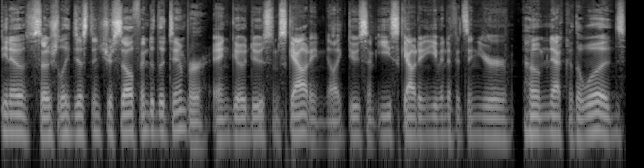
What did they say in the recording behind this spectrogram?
you know socially distance yourself into the timber and go do some scouting like do some e-scouting even if it's in your home neck of the woods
